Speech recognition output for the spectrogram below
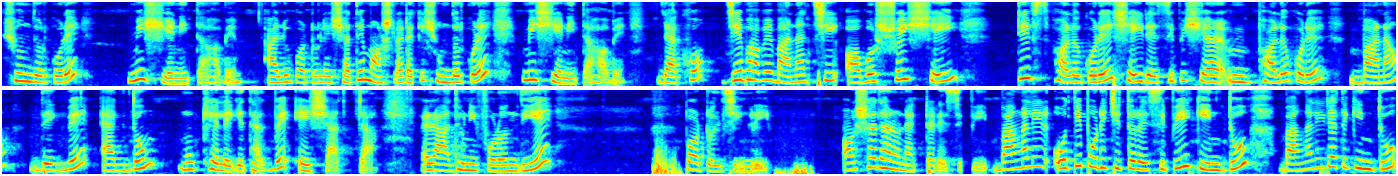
সুন্দর করে মিশিয়ে নিতে হবে। আলু পটলের সাথে মশলাটাকে সুন্দর করে মিশিয়ে নিতে হবে। দেখো, যেভাবে বানাচ্ছি, অবশ্যই সেই টিপস ফলো করে, সেই রেসিপি শেয়ার ফলো করে বানাও। দেখবে একদম মুখে লেগে থাকবে এর স্বাদটা। রাঁধুনি ফোড়ন দিয়ে পটল চিংড়ি। অসাধারণ একটা রেসিপি বাঙালির অতি পরিচিত রেসিপি কিন্তু, বাঙালিরাতে কিন্তু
